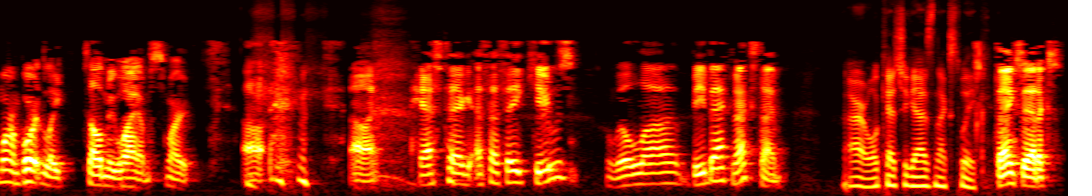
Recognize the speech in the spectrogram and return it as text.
More importantly, tell me why I'm smart. Uh, uh, hashtag FFAQs. We'll uh, be back next time. All right, we'll catch you guys next week. Thanks, addicts.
